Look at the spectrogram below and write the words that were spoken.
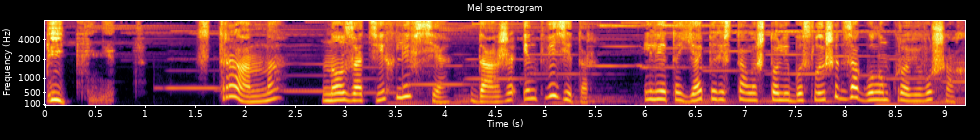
пикнет...» Странно, но затихли все, даже инквизитор. Или это я перестала что-либо слышать за гулом крови в ушах?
